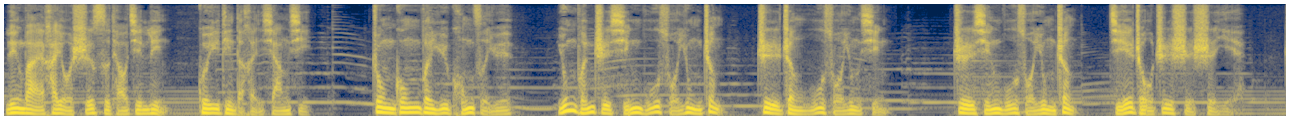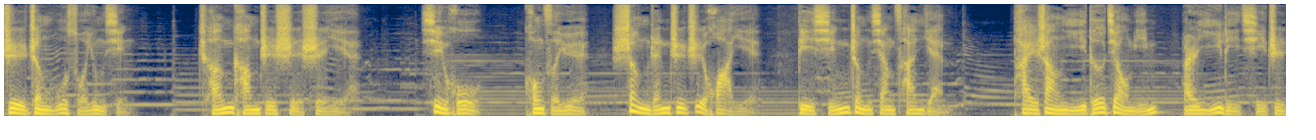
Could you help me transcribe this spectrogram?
另外还有十四条禁令，规定的很详细。仲弓问于孔子曰：“庸闻治行无所用政，治政无所用行。治行无所用政，桀纣之事是也；治政无所用行，成康之事是也。信乎？”孔子曰：“圣人之治化也，必行政相参焉。太上以德教民，而以礼齐之；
